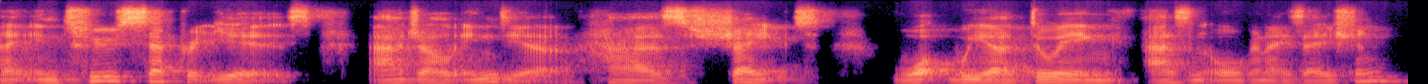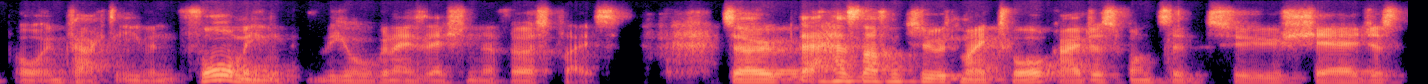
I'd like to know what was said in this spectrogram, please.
in two separate years, Agile India has shaped what we are doing as an organization, or in fact, even forming the organization in the first place. So that has nothing to do with my talk. I just wanted to share just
